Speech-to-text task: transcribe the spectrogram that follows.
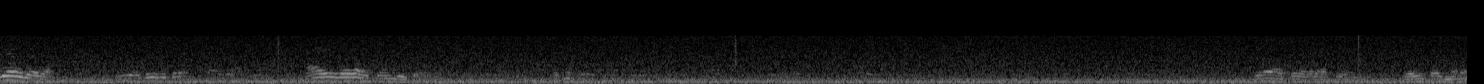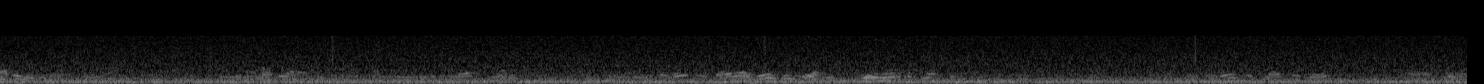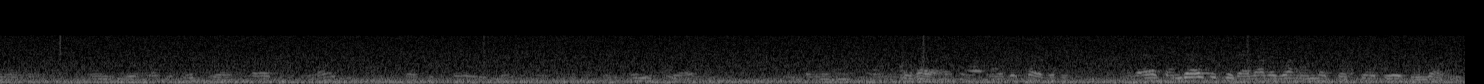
સમજાવું દાદા હા એ દાદા સમજી જાય મને આપી દીધું કે દાદા ભગવાન અમને સત્ય તે સમજાવ્યું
